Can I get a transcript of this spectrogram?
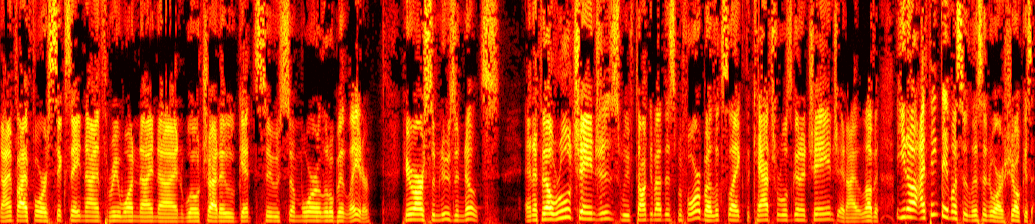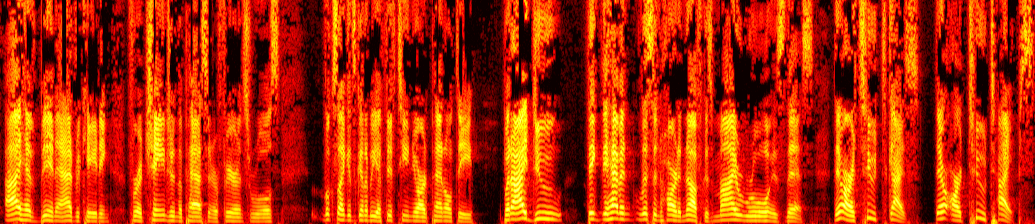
954-689-3199. We'll try to get to some more a little bit later. Here are some news and notes. NFL rule changes. We've talked about this before, but it looks like the catch rule is going to change, and I love it. You know, I think they must have listened to our show because I have been advocating for a change in the pass interference rules. Looks like it's going to be a 15 yard penalty, but I do think they haven't listened hard enough because my rule is this. There are two, guys, there are two types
